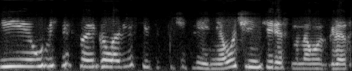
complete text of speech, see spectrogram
и уместить в своей голове все эти впечатления. Очень интересно, на мой взгляд.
